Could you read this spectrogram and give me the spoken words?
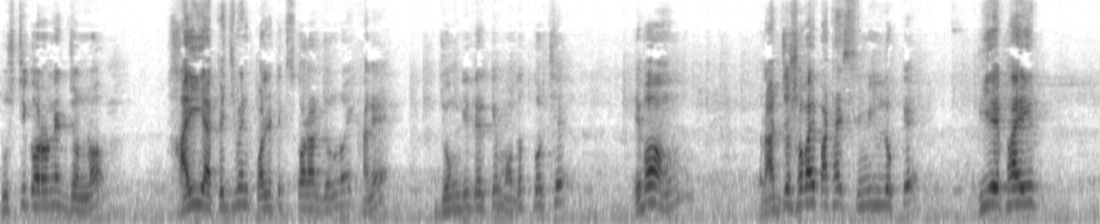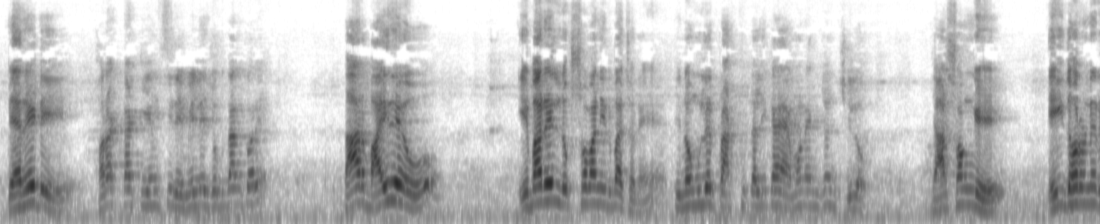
তুষ্টিকরণের জন্য, হাই অ্যাপেজমেন্ট পলিটিক্স করার জন্য এখানে জঙ্গিদেরকে মদত করছে এবং রাজ্যসভায় পাঠায় সিমিল লোককে। পিএফআইর প্যারেডে ফরাক্কা টিএমসির এমএলএ যোগদান করে। তার বাইরেও এবারের লোকসভা নির্বাচনে তৃণমূলের প্রার্থী তালিকায় এমন একজন ছিল যার সঙ্গে এই ধরনের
